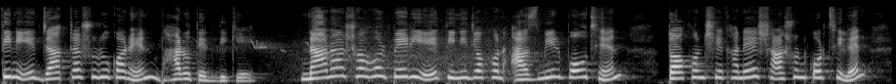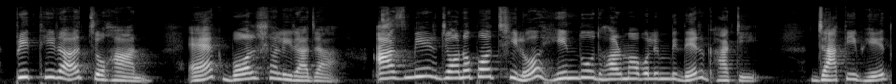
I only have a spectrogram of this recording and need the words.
তিনি যাত্রা শুরু করেন ভারতের দিকে। নানা শহর পেরিয়ে তিনি যখন আজমির পৌঁছেন, তখন সেখানে শাসন করছিলেন পৃথ্বীরাজ চৌহান, এক বলশালী রাজা। আজমির জনপদ ছিল হিন্দু ধর্মাবলম্বীদের ঘাঁটি। জাতিভেদ,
